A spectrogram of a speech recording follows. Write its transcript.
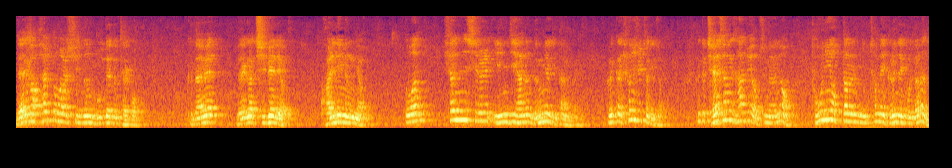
내가 활동할 수 있는 무대도 되고 그 다음에 내가 지배력, 관리 능력 또한 현실을 인지하는 능력이 있다는 거예요. 그러니까 현실적이죠. 그러니까 재성이 사주에 없으면요 돈이 없다는 처음에 그런 얘기보다는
